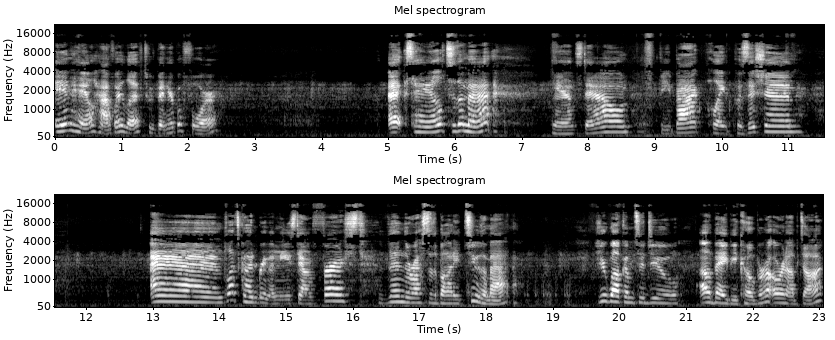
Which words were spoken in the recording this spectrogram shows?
Inhale, halfway lift. We've been here before. Exhale to the mat. Hands down, feet back, plank position. And let's go ahead and bring the knees down first, then the rest of the body to the mat. You're welcome to do a baby cobra or an up dog.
